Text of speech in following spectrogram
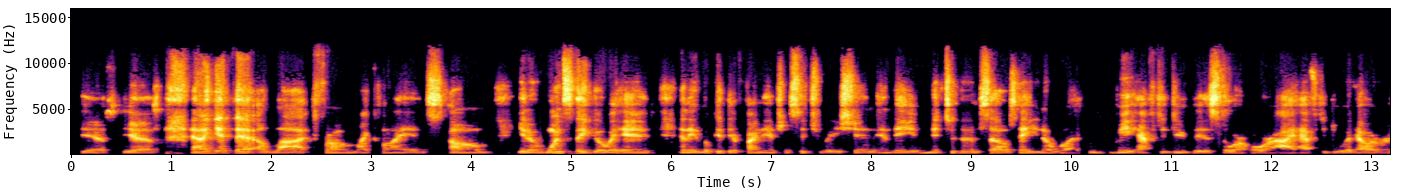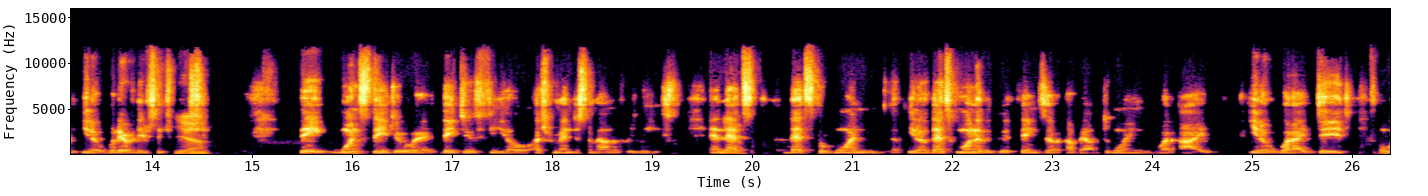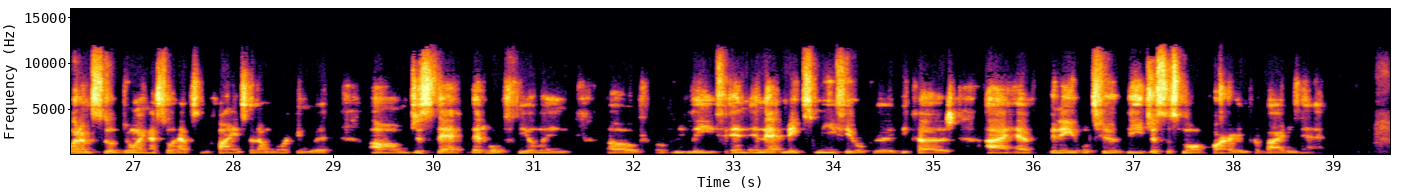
yes, yes. And I get that a lot from my clients. Um, you know, once they go ahead and they look at their financial situation and they admit to themselves, hey, you know what, we have to do this or or I have to do it, however, you know, whatever their situation. Yeah. They once they do it, they do feel a tremendous amount of relief, and yeah. that's that's the one you know that's one of the good things about doing what I you know what I did what I'm still doing. I still have some clients that I'm working with. Um, just that that whole feeling of, of relief, and and that makes me feel good because I have been able to be just a small part in providing that.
